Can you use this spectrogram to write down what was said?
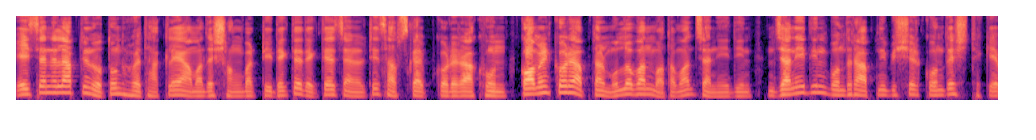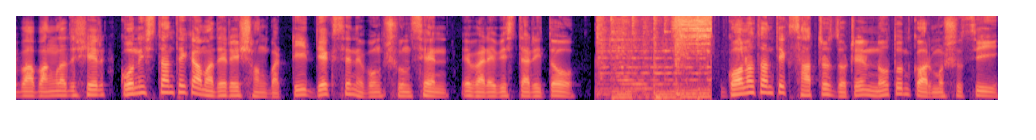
এই চ্যানেলে আপনি নতুন হয়ে থাকলে আমাদের সংবাদটি দেখতে দেখতে চ্যানেলটি সাবস্ক্রাইব করে রাখুন। কমেন্ট করে আপনার মূল্যবান মতামত জানিয়ে দিন। জানিয়ে দিন বন্ধুরা, আপনি বিশ্বের কোন দেশ থেকে বা বাংলাদেশের কোন স্থান থেকে আমাদের এই সংবাদটি দেখছেন এবং শুনছেন। এবারে বিস্তারিত। গণতান্ত্রিক ছাত্র জোটের নতুন কর্মসূচি।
